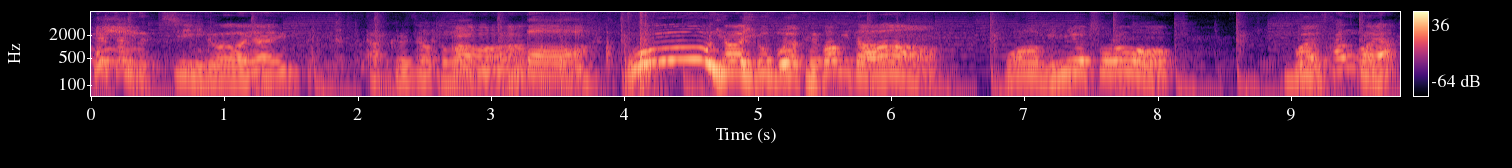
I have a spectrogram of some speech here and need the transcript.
살짝 넣지 이거 야. 이- 아 그래서 고마워. 아닌데. 오, 야 이거 뭐야 대박이다. 와 미니어 초록. 뭐야 사는 거야?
